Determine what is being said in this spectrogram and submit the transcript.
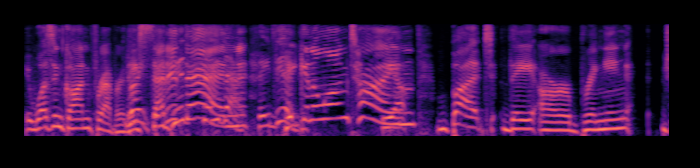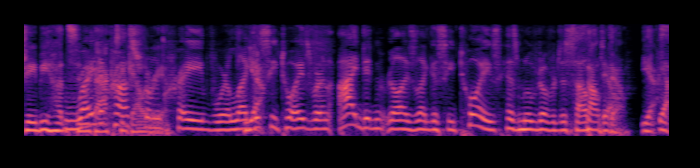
it wasn't gone forever. They Right, said they it then. They It's did. taken a long time, Yep. but they are bringing JB Hudson right back across to from Crave, where Legacy Toys were, and I didn't realize Legacy Toys has moved over to Southdale. Southdale, yes. Yeah.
